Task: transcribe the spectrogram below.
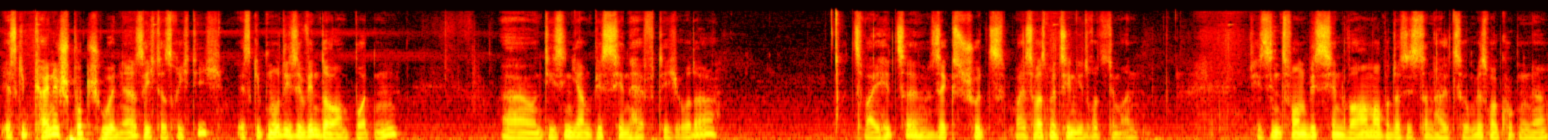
Es gibt keine Sportschuhe, ne? Sehe ich das richtig? Es gibt nur diese Winterbotten. Äh, und die sind ja ein bisschen heftig, oder? Zwei Hitze, sechs Schutz. Weißt du was, wir ziehen die trotzdem an. Die sind zwar ein bisschen warm, aber das ist dann halt so. Müssen wir gucken, ne?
